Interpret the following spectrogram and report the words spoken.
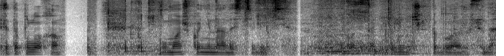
это плохо. Бумажку не надо стелить. Вот так блинчик подложу сюда.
